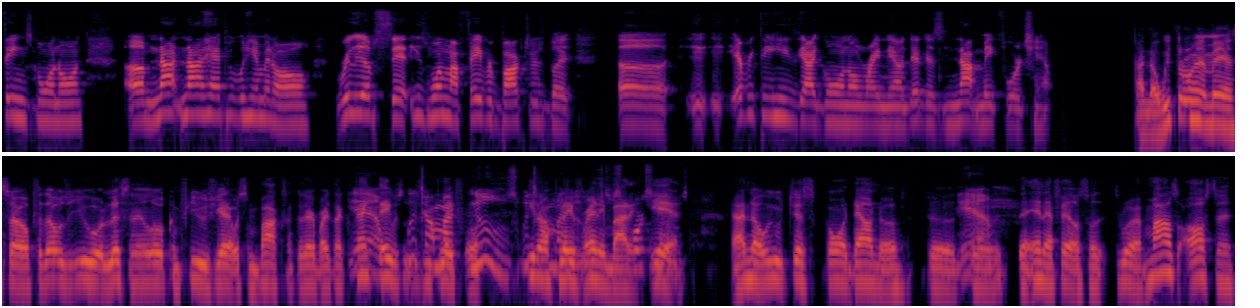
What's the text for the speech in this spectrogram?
things going on. Um, not not happy with him at all. Really upset. He's one of my favorite boxers, but uh, i i- everything he's got going on right now, that does not make for a champ. I know we threw him in. So for those of you who are listening, a little confused, yeah, that was some boxing because everybody's like, Tank Yeah, Davis, we're he talking about for? news. We He don't play for anybody. Yeah. news. I know we were just going down the the Yeah. the, the NFL. So through Miles Austin,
